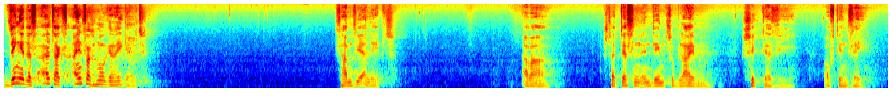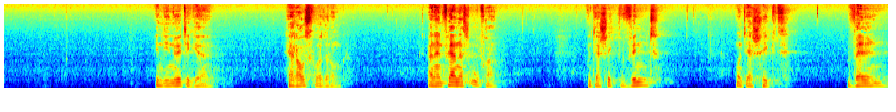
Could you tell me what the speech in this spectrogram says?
Dinge des Alltags einfach nur geregelt. Das haben sie erlebt. Aber stattdessen in dem zu bleiben, schickt er sie auf den See in die nötige Herausforderung, an ein fernes Ufer. Und er schickt Wind und er schickt Wellen.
